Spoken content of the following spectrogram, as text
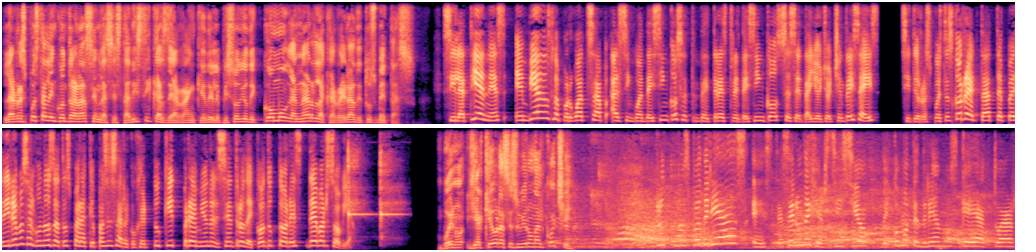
La respuesta la encontrarás en las estadísticas de arranque del episodio de cómo ganar la carrera de tus metas. Si la tienes, envíanoslo por WhatsApp al 55 73 35 68 86. Si tu respuesta es correcta, te pediremos algunos datos para que pases a recoger tu kit premio en el Centro de Conductores de Varsovia. Bueno, ¿y a qué hora se subieron al coche? Ruth, ¿nos podrías este, hacer un ejercicio de cómo tendríamos que actuar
